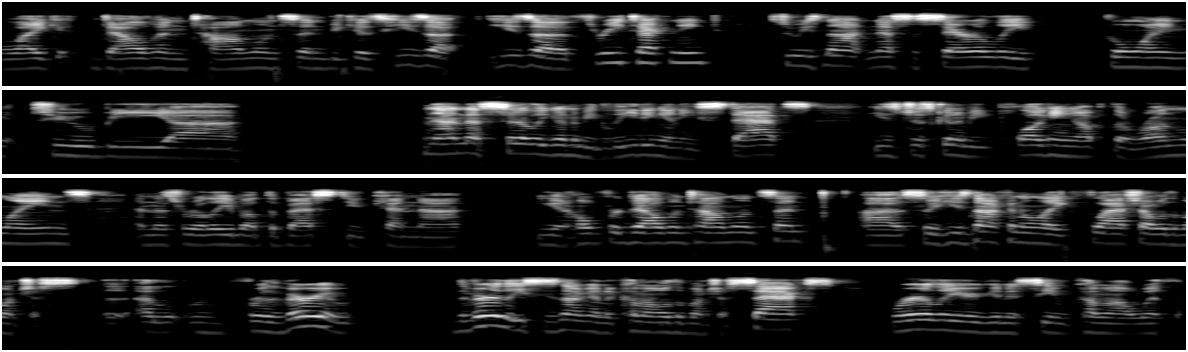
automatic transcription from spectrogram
like Dalvin Tomlinson, because he's a he's a three technique, so he's not necessarily going to be uh, not necessarily going to be leading any stats. He's just going to be plugging up the run lanes, and that's really about the best you can uh, you can hope for Dalvin Tomlinson. Uh, so he's not going to like flash out with a bunch of uh, for the very the very least he's not going to come out with a bunch of sacks. Rarely you're going to see him come out with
